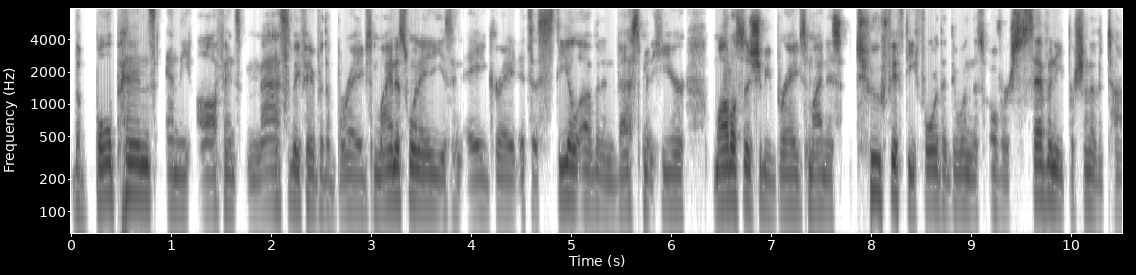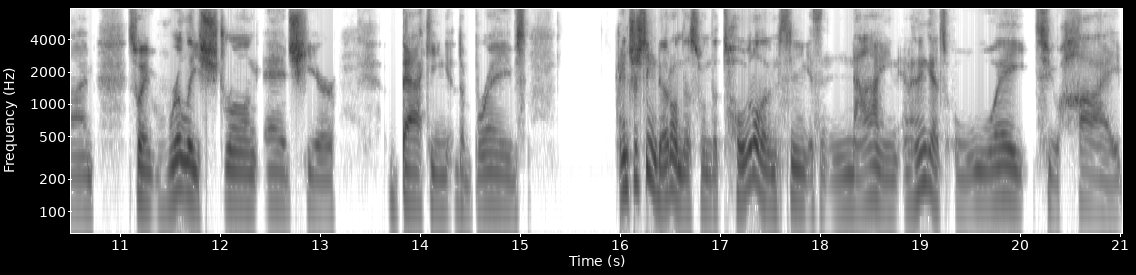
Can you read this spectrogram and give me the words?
the bullpens and the offense massively favor the Braves. Minus 180 is an A grade. It's a steal of an investment here. Model says should be Braves minus 254 that they win this over 70% of the time. So a really strong edge here backing the Braves. Interesting note on this one the total that I'm seeing is nine, and I think that's way too high.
